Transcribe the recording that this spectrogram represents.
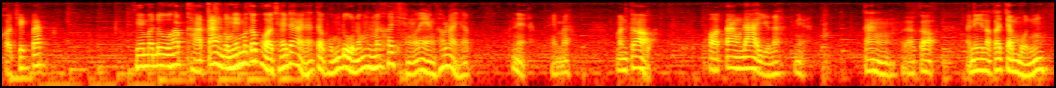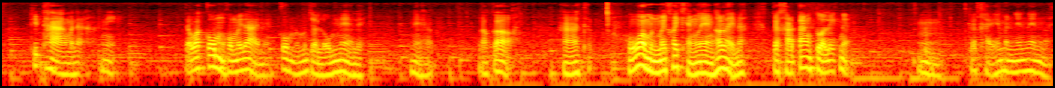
ขอเช็คแป๊บโอเคมาดูครับขาตั้งตรงนี้มันก็พอใช้ได้นะแต่ผมดูแล้วมันไม่ค่อยแข็งแรงเท่าไหร่ครับ เนี่ยเห็นไหมมันก็พอตั้งได้อยู่นะเนี่ย ตั้งแล้วก็อันนี้เราก็จะหมุนทิศทางมันอะนี่ แต่ว่าก้มคงไม่ได้เนี่ยก้มแล้วมันจะล้มแน่เลยเนี่ยครับแล้วก็หาผมว่ามันไม่ค่อยแข็งแรงเท่าไหร่นะแต่ขาตั้งตัวเล็กเนี่ย อืมก็ไขให้มันแน่นๆหน่อย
